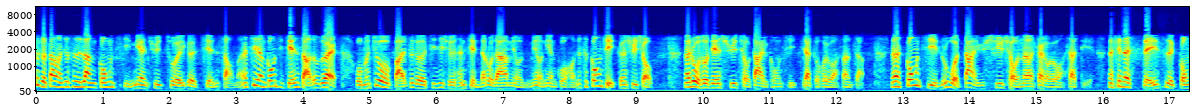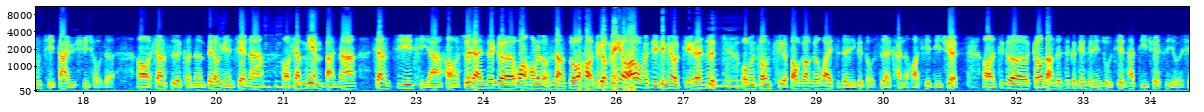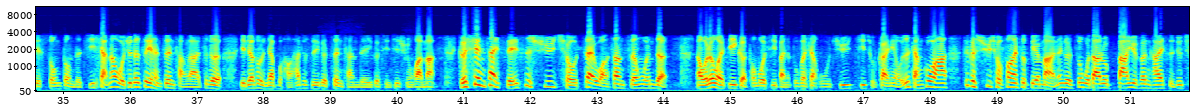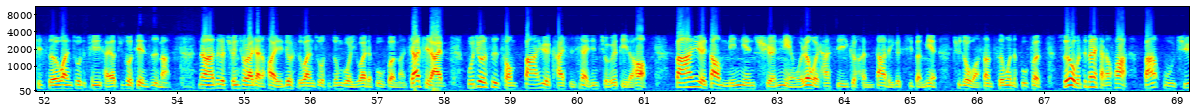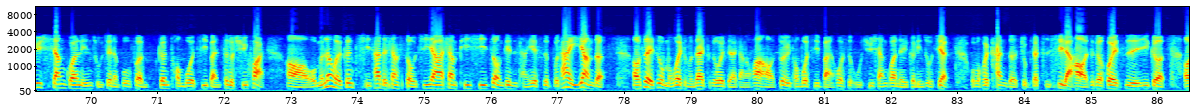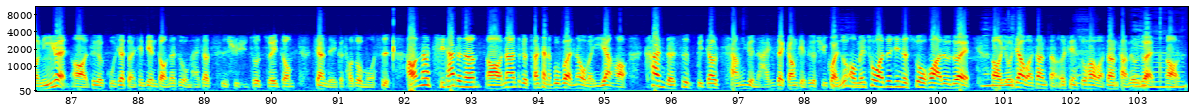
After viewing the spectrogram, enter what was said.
这个当然就是让供给面去做一个减少嘛。那既然供给减少，对不对？我们就把这个经济学很简单，如果大家没有没有念过哈，就是供给跟需求。那如果说今天需求大于供给，价格会往上涨；那供给如果大于需求呢，价格会往下跌。那现在谁是供给大于需求的？哦，像是可能被动元件呐，哦，像面板呐，像记忆体啊，哈，虽然这个万宏的董事长说，哈，这个没有啊，我们记忆体没有跌，但是我们从几个报告跟外资的一个走势来看的话，其实的确，啊，这个高档的这个电子零组件，它的确是有一些松动的迹象。那我觉得这也很正常啦，这个也不要说人家不好，它就是一个正常的一个景气循环嘛。可是现在谁是需求在往上增温的？那我认为第一个铜箔基板的部分，像五 G 基础概念，我就讲过啊，这个需求放在这边嘛。那个中国大陆八月份开始就七十二万座的基地台要去做建制嘛。那这个全球来讲的话，也六十万座是中国以外的部分嘛，加起来不就是从八月开始，现在已经九月底了哈。八月到明年全年，我认为它是一个很大的一个基本面去做往上增温的部分。所以，我们这边来讲的话，把五 G 相关零组件的部分跟铜箔基板这个区块。哦，我们认为跟其他的像手机啊、像 PC 这种电子产业是不太一样的。哦，这也是我们为什么在这个位置来讲的话，哈，对于铜箔基板或是五 G 相关的一个零组件，我们会看的就比较仔细了哈。这个会是一个哦，宁愿哦，这个股价短线变动，但是我们还是要持续去做追踪这样的一个操作模式。好，那其他的呢？哦，那这个船产的部分，那我们一样哈，看的是比较长远的，还是在钢铁这个区块？你说哦，没错啊，最近的塑化对不对？哦，油价往上涨，二线塑化往上涨，对不对？哦，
